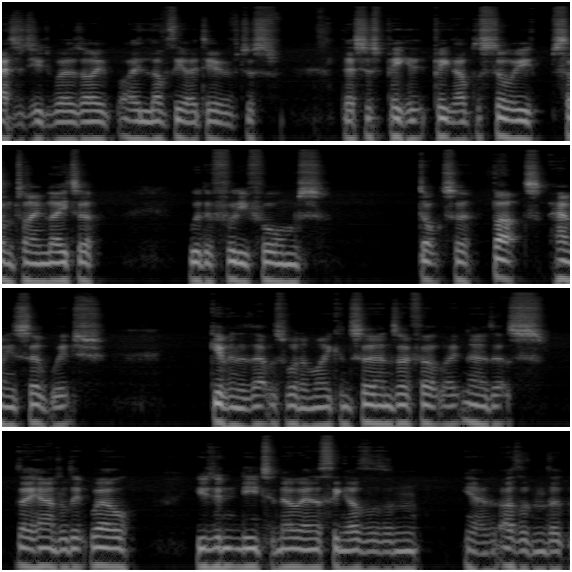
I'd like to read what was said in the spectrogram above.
attitude. Whereas I, I love the idea of just let's just pick it, pick up the story sometime later with a fully formed Doctor. But having said which, given that that was one of my concerns, I felt like no, that's they handled it well. You didn't need to know anything other than you know other than the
